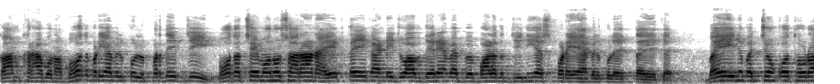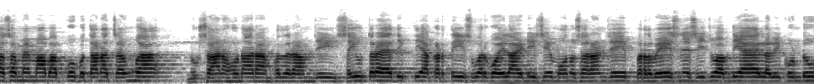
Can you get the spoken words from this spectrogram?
काम खराब होना, बहुत बढ़िया, बिल्कुल। प्रदीप जी, बहुत अच्छे मनुसारण है एक आंटी जवाब दे रहे हैं बालक जीनियस पड़े हैं, बिल्कुल, एक एक। भाई, इन बच्चों को थोड़ा सा मैं माँ बाप को बताना चाहूँगा। नुकसान होना, रामफल राम जी। सही उत्तर है, दीप्तिया करती ईश्वर गोयल आईडी से, मोनू सरण जी, प्रवेश ने सही जवाब दिया है लवी कुंडू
